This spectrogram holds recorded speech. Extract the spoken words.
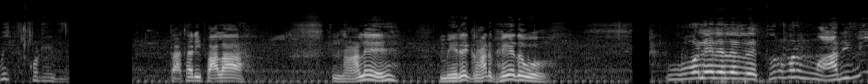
ওই কোটরের ভিতরে। তাড়াতাড়ি পালা নালে মেরে গাঁট ভেঙে দেবো। ওলে লে লে লে তোর আমার মারবি?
